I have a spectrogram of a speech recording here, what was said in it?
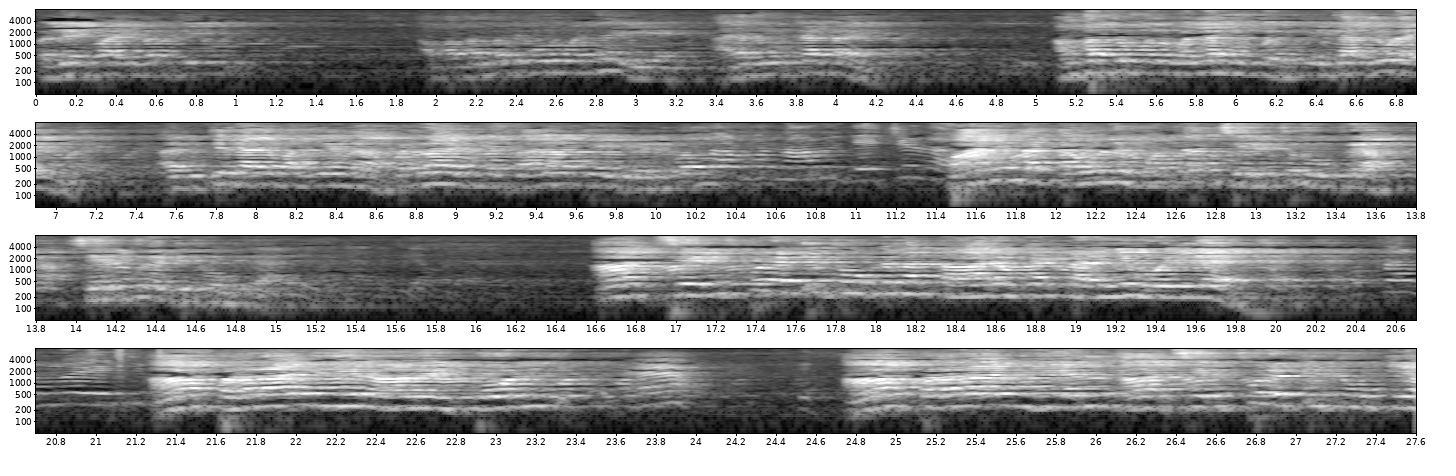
കൊല്ലിപ്പ അമ്പത്തി പത്തൊമ്പത്തി മൂന്ന് കൊല്ലമായില്ലേ അര നൂറ്റാണ്ടായി. അമ്പത്തി മൂന്ന് കൊല്ലം മുമ്പ് എനിക്ക് അറിഞ്ഞൂടായിരുന്നു അത് കുറ്റിക്കാരൻ പറഞ്ഞത് പിണറായി വിജയൻ സ്ഥാനാർത്ഥിയായിട്ട് വരുമ്പോ പാലൂടെ ടൗണിൽ മൊത്തം ചെരുപ്പ് തൂക്കുക ചെരുപ്പ് കെട്ടി തൂക്കുക. ആ ചെരുപ്പ് കെട്ടി തൂക്കുന്ന കാലൊക്കെ കഴിഞ്ഞു പോയില്ലേ? ആ പിണറായി വിജയനാണ് ഇപ്പോൾ ആ പിണറായി വിജയൻ ആ ചെരുപ്പ് കെട്ടി തൂക്കിയ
